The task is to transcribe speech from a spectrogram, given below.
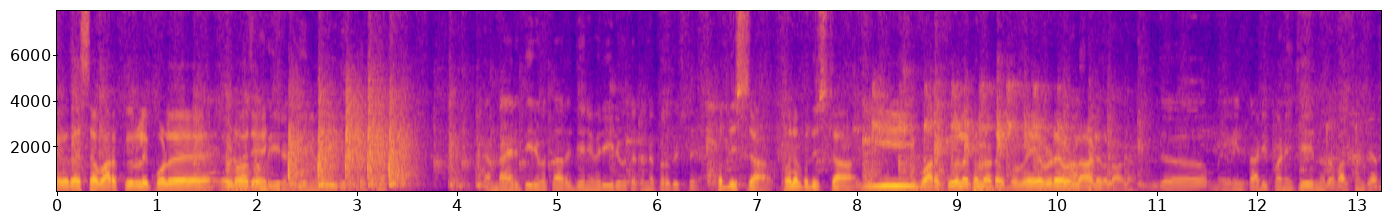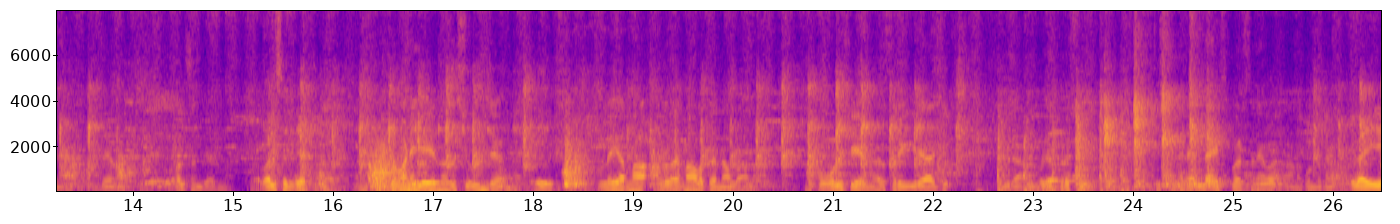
ഏകദേശം വർക്കുകൾ ഇപ്പോൾ എവിടെ വരെ മാസം തീരും ജനുവരി ഇരുപത്തെട്ടിന് രണ്ടായിരത്തി ഇരുപത്തി ആറ് ജനുവരി ഇരുപത്തെട്ടിന് പ്രതിഷ്ഠ. പ്രതിഷ്ഠ പുനഃപ്രതിഷ്ഠ. ഈ വർക്കുകളൊക്കെ നടക്കുന്നത് എവിടെയുള്ള ആളുകളാണ്? ഇത് മെയിൻ തടിപ്പണി ചെയ്യുന്നത് വത്സൻ ചേട്ടനാണ് ഇദ്ദേഹം വത്സൻ ചേട്ടൻ മത്സരം ചേട്ടൻ കൊത്തുപണി ചെയ്യുന്നത് ശിവൻ ചേട്ടൻ പുള്ളി എറണാകുളം എറണാകുളത്ത് തന്നെ ഉള്ളതാണ് പോളിഷ് ചെയ്യുന്നത് ശ്രീരാജ് ഇവരാണ്. ഇവർ തൃശ്ശൂർ അല്ല ഈ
